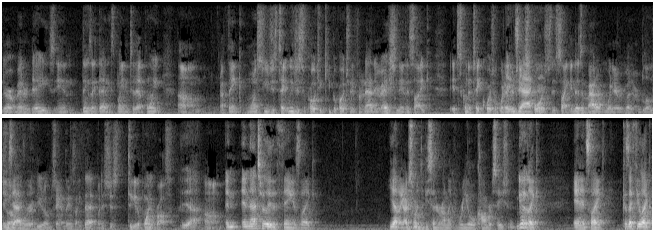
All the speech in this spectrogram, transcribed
there are better days and things like that and explaining to that point um I think once you just take we just approach it keep approaching it from that direction then it's like it's going to take course of whatever Exactly. takes course it's like it doesn't matter whether whether it blows Exactly. up or you know what I'm saying things like that but it's just to get a point across yeah. um And and that's really the thing is like, yeah, like I just wanted to be centered around like real conversation. Yeah. Like, and it's like because I feel like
